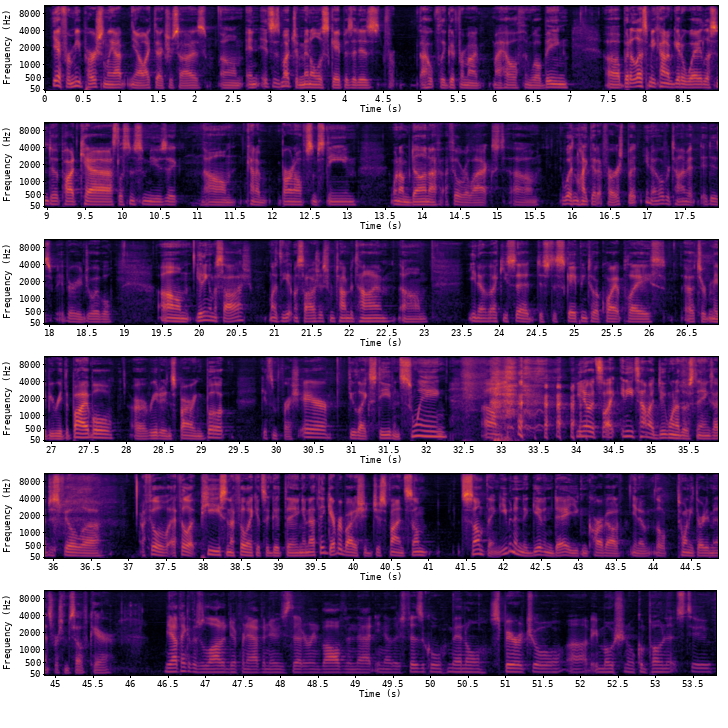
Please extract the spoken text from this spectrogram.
Yeah, for me personally, I you know I like to exercise, um, and it's as much a mental escape as it is for, hopefully good for my my health and well being. Uh, but it lets me kind of get away, listen to a podcast, listen to some music, um, kind of burn off some steam. When I'm done, I, I feel relaxed. Um, it wasn't like that at first, but you know over time it, it is very enjoyable. Um, getting a massage, I like to get massages from time to time. You know, like you said, just escaping to a quiet place uh, to maybe read the Bible or read an inspiring book get some fresh air, do like Steve and swing. Um, you know, it's like anytime I do one of those things, I just feel, uh, I feel, I feel at peace, and I feel like it's a good thing. And I think everybody should just find some something, even in a given day, you can carve out, you know, little 20, 30 minutes for some self care. Yeah, I think there's a lot of different avenues that are involved in that. You know, there's physical, mental, spiritual, uh, emotional components to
